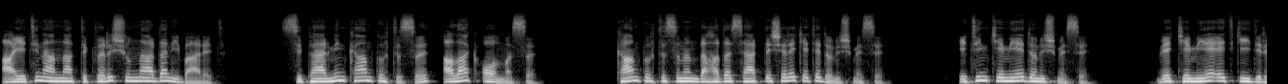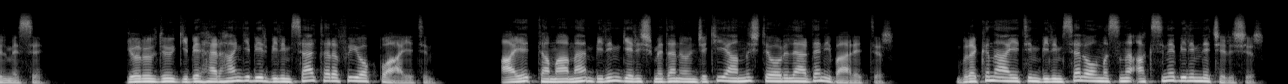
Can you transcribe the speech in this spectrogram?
Ayetin anlattıkları şunlardan ibaret. Spermin kan pıhtısı, alak olması. Kan pıhtısının daha da sertleşerek ete dönüşmesi. Etin kemiğe dönüşmesi. Ve kemiğe et giydirilmesi. Görüldüğü gibi herhangi bir bilimsel tarafı yok bu ayetin. Ayet tamamen bilim gelişmeden önceki yanlış teorilerden ibarettir. Bırakın ayetin bilimsel olmasını aksine bilimle çelişir.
